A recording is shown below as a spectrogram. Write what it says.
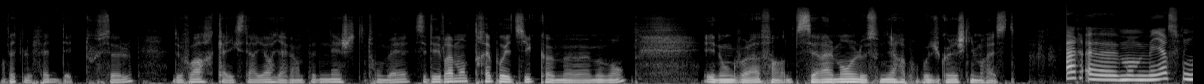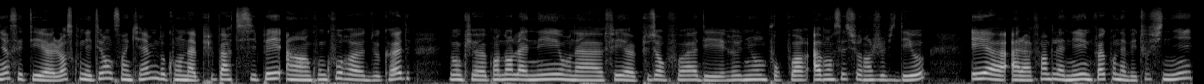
en fait le fait d'être tout seul, de voir qu'à l'extérieur il y avait un peu de neige qui tombait. C'était vraiment très poétique comme euh, moment. Et donc voilà, c'est réellement le souvenir à propos du collège qui me reste. Euh, mon meilleur souvenir, c'était euh, lorsqu'on était en cinquième, donc on a pu participer à un concours de code. Donc pendant l'année, on a fait plusieurs fois des réunions pour pouvoir avancer sur un jeu vidéo. Et euh, à la fin de l'année, une fois qu'on avait tout fini,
